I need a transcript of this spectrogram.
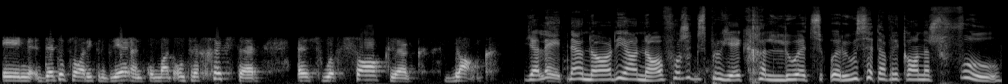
En dit is waar die probleem inkom want ons register is hoofsaaklik blank. Julle het nou na die navorsingsprojek geloods oor hoe Suid-Afrikaners voel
